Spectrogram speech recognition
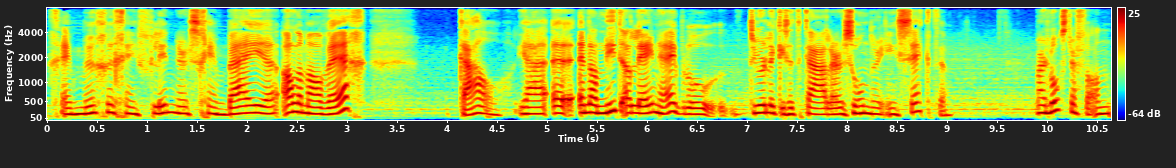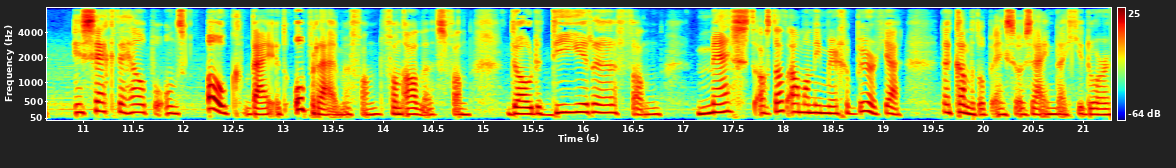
Geen muggen, geen vlinders, geen bijen, allemaal weg. Kaal. Ja, eh, en dan niet alleen, hè. ik bedoel, natuurlijk is het kaler zonder insecten. Maar los daarvan, insecten helpen ons ook bij het opruimen van, van alles. Van dode dieren, van mest. Als dat allemaal niet meer gebeurt, ja, dan kan het opeens zo zijn dat je door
